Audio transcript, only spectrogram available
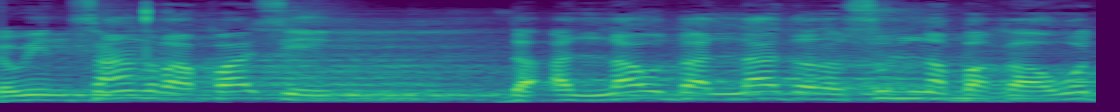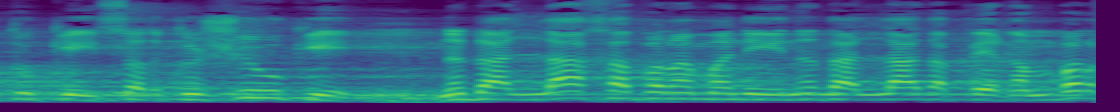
یو انسان را پاسي د الله او د الله د رسول نه بغاوت کی سرکشیو کی نه د الله خبره منی نه د الله د پیغمبر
